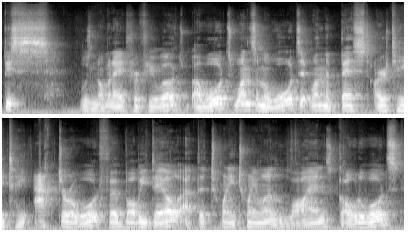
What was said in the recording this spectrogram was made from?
This was nominated for a few awards, won some awards. It won the Best OTT Actor Award for Bobby Deol at the 2021 Lions Gold Awards.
